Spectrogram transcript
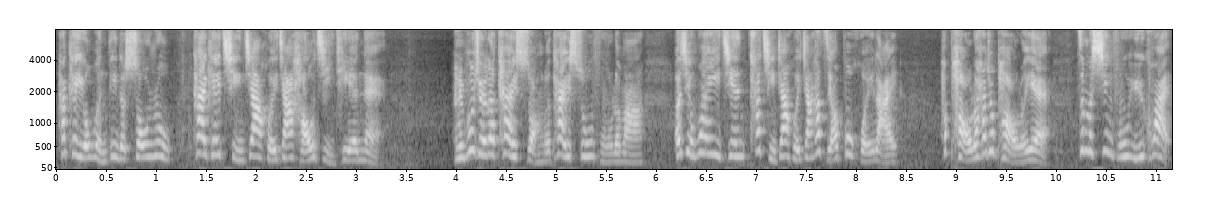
他可以有稳定的收入，他还可以请假回家好几天呢。你不觉得太爽了，太舒服了吗？而且外役监他请假回家，他只要不回来，他跑了他就跑了耶，这么幸福愉快，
